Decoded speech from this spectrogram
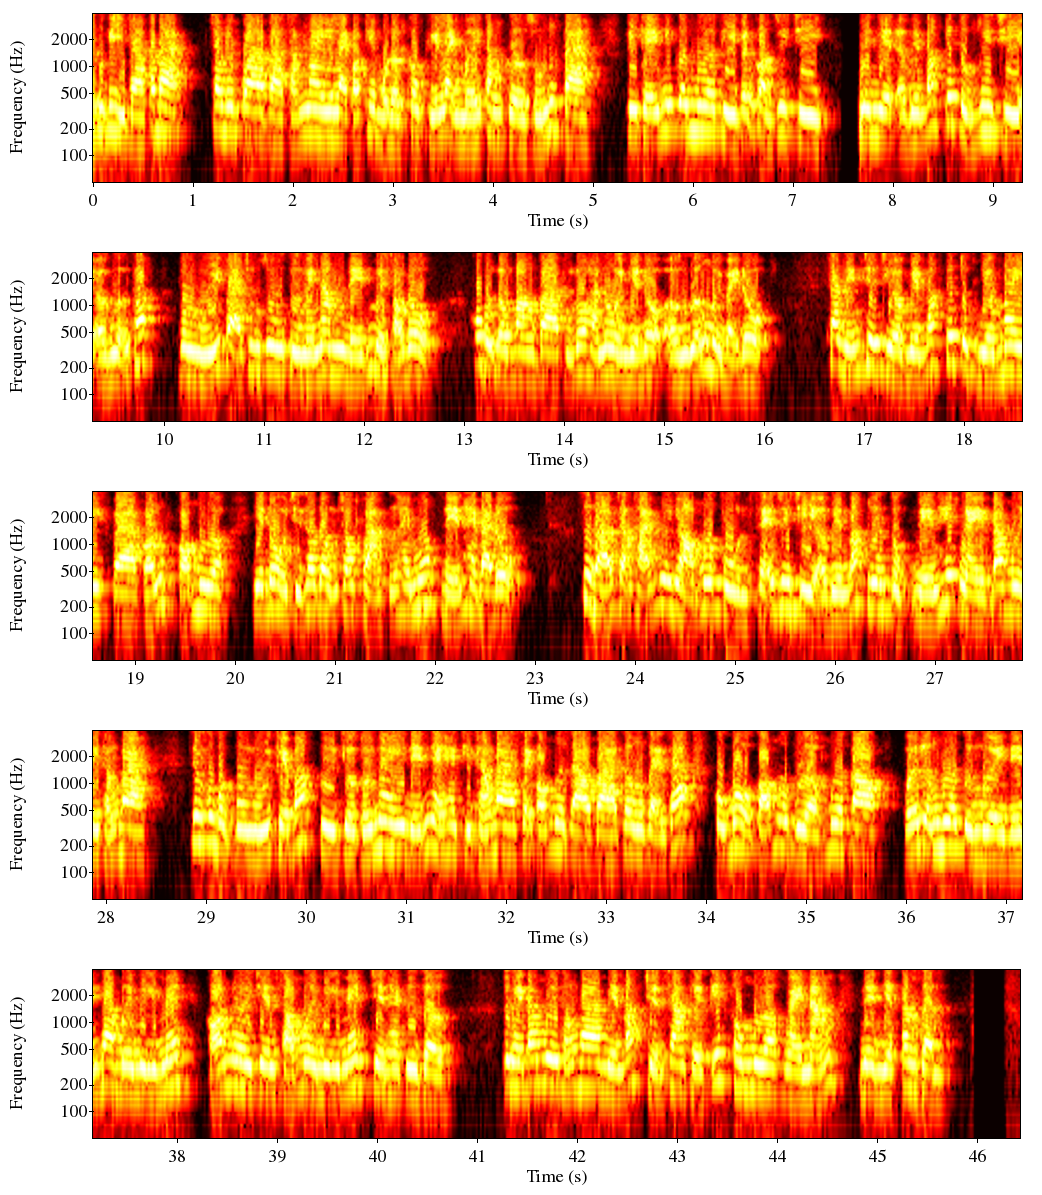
Thưa quý vị và các bạn, trong đêm qua và sáng nay lại có thêm một đợt không khí lạnh mới tăng cường xuống nước ta. Vì thế những cơn mưa thì vẫn còn duy trì. Nền nhiệt ở miền Bắc tiếp tục duy trì ở ngưỡng thấp, vùng núi và trung du từ 15 đến 16 độ. Khu vực đồng bằng và thủ đô Hà Nội nhiệt độ ở ngưỡng 17 độ. Sang đến trưa chiều miền Bắc tiếp tục nhiều mây và có lúc có mưa, nhiệt độ chỉ dao động trong khoảng từ 21 đến 23 độ. Dự báo trạng thái mưa nhỏ mưa phùn sẽ duy trì ở miền Bắc liên tục đến hết ngày 30 tháng 3. Riêng khu vực vùng núi phía Bắc từ chiều tối nay đến ngày 29 tháng 3 sẽ có mưa rào và rông rải rác, cục bộ có mưa vừa, mưa to với lượng mưa từ 10 đến 30 mm, có nơi trên 60 mm trên 24 giờ. Từ ngày 30 tháng 3, miền Bắc chuyển sang thời tiết không mưa, ngày nắng, nền nhiệt tăng dần.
